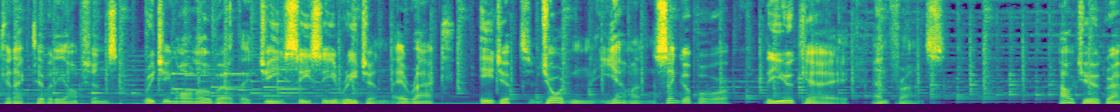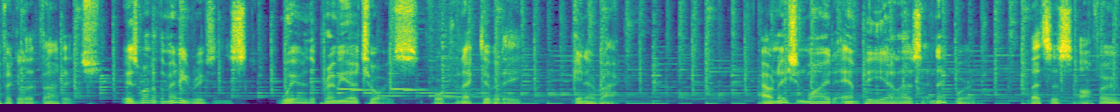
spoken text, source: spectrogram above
connectivity options reaching all over the GCC region, Iraq, Egypt, Jordan, Yemen, Singapore, the UK, and France. Our geographical advantage is one of the many reasons we're the premier choice for connectivity in Iraq. Our nationwide MPLS network lets us offer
